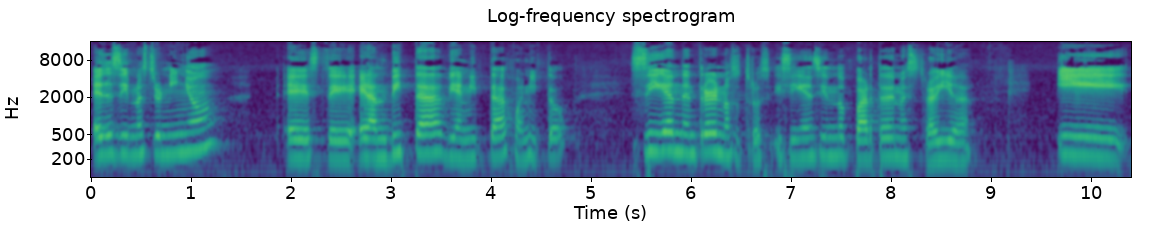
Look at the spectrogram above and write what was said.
Es decir, nuestro niño, este, Erandita, Dianita, Juanito, siguen dentro de nosotros y siguen siendo parte de nuestra vida. Y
